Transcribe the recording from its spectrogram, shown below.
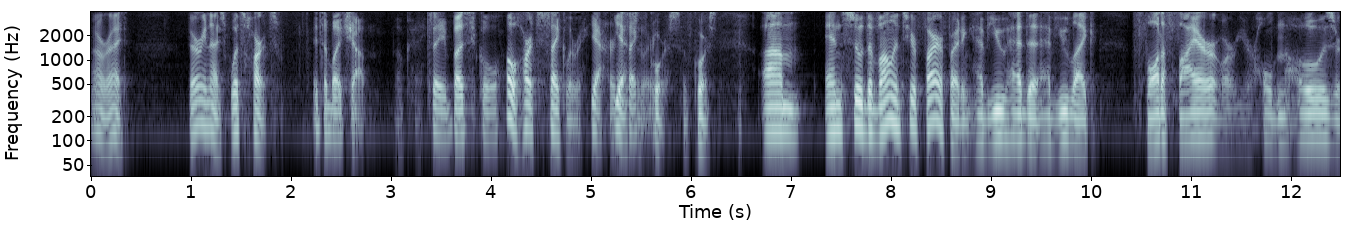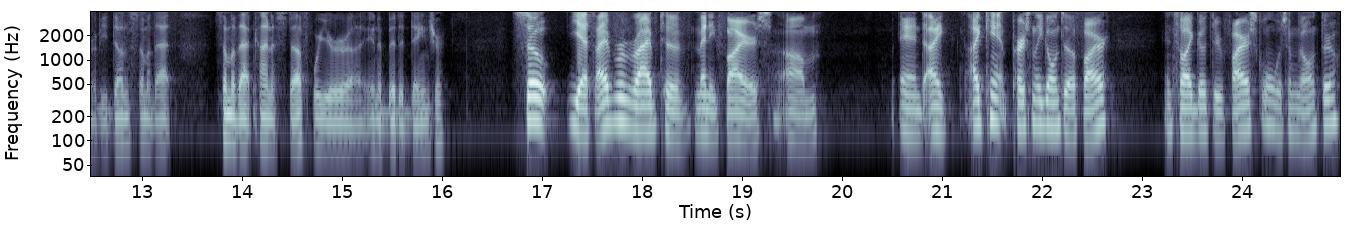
All right, very nice. What's Hart's? It's a bike shop. Okay. It's a bicycle. Oh, Hart's Cyclery. Yeah, Hart's yes, of Cyclery. course, of course. Um, and so the volunteer firefighting. Have you had to? Have you like fought a fire, or you're holding the hose, or have you done some of that, some of that kind of stuff where you're uh, in a bit of danger? So yes, I've arrived to many fires, um, and I I can't personally go into a fire and so I go through fire school, which I'm going through.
